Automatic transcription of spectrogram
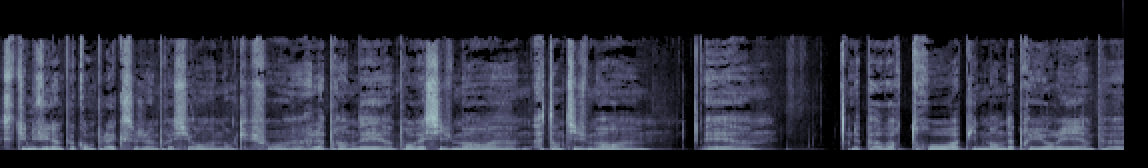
c'est une ville un peu complexe, j'ai l'impression, donc il faut euh, l'appréhender euh, progressivement, euh, attentivement, et ne pas avoir trop rapidement d'a priori un peu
